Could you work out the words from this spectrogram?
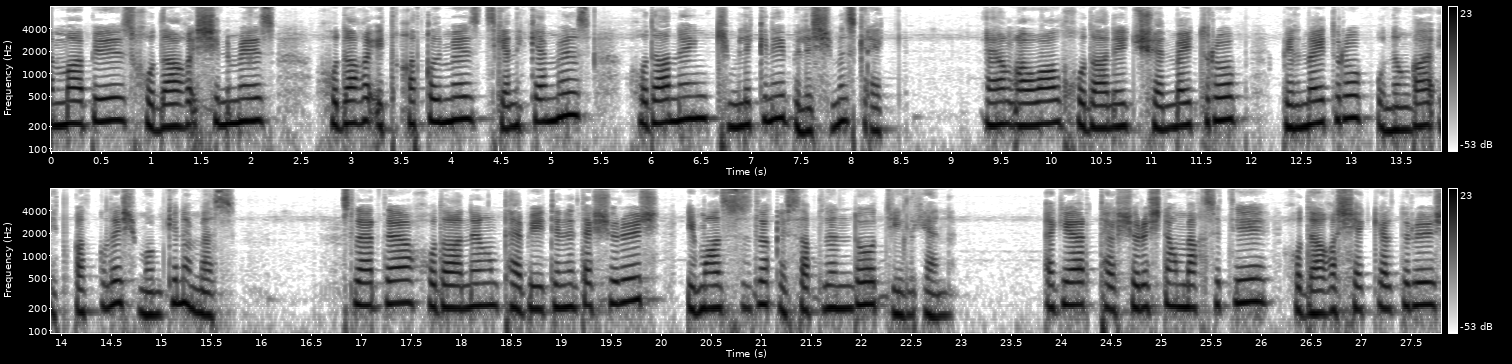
Amma biz Xudağa işinimiz, Худага итгэ кылмыз, дигән икәнбез, Худаның кимлегене билишмиз керек. Әң авал Худаны төшенмәй турып, белмәй турып, уныңга итгэ кылыш мөмкин эмас. Сезләрдә Худаның табиитен тәкъшүриш имансызлык хисапланды дилгән. Әгәр тәкъшүришнең максаты Худага шәк келтүриш,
